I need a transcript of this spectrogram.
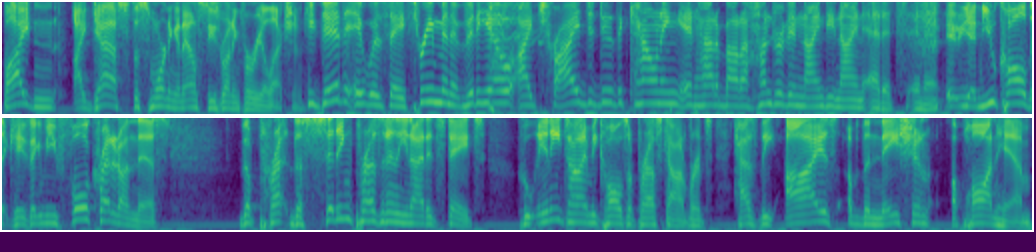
Biden, I guess, this morning announced he's running for reelection. He did. It was a three minute video. I tried to do the counting. It had about 199 edits in it. And you called it, Case. I give you full credit on this. The pre- the sitting president of the United States, who anytime he calls a press conference has the eyes of the nation upon him,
